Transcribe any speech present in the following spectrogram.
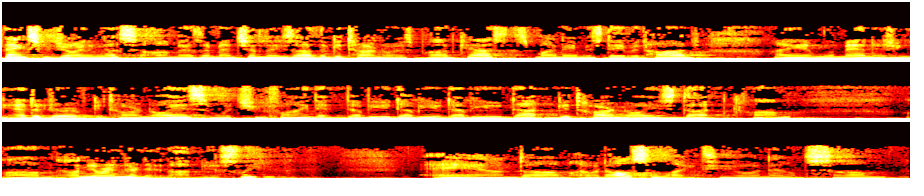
Thanks for joining us. Um, as I mentioned, these are the Guitar Noise podcasts. My name is David Hodge. I am the managing editor of Guitar Noise, which you find at www.guitarnoise.com um, on your internet, obviously. And um, I would also like to announce um,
